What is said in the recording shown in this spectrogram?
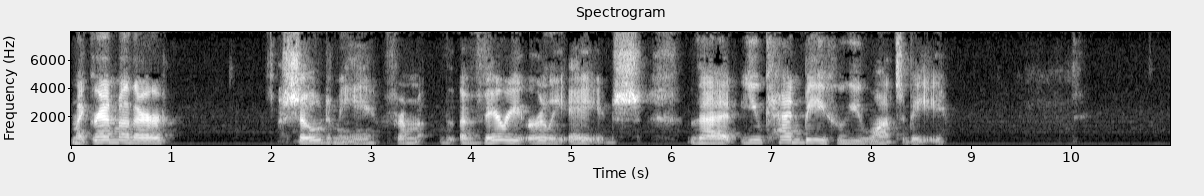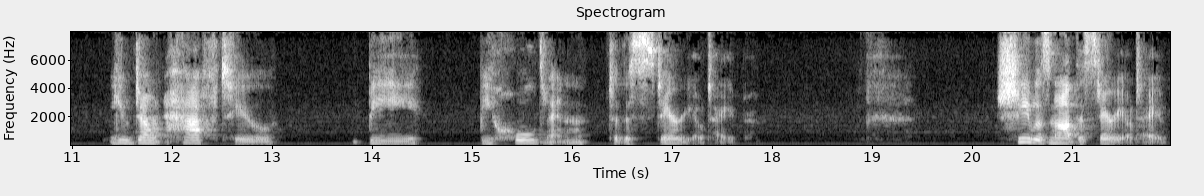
my grandmother showed me from a very early age that you can be who you want to be. You don't have to be beholden to the stereotype. She was not the stereotype.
